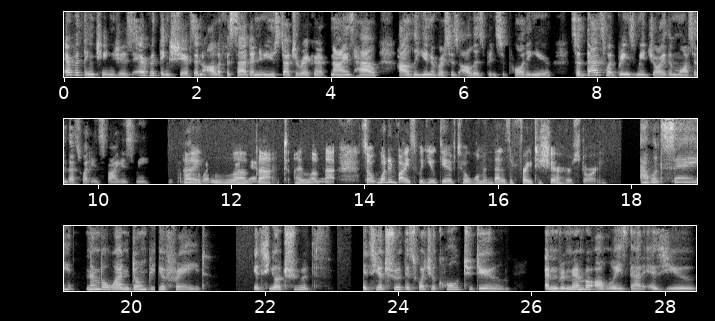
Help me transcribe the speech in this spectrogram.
everything changes, everything shifts, and all of a sudden you start to recognize how how the universe has always been supporting you. So that's what brings me joy the most, and that's what inspires me. I love that. I love yeah. that. So, what advice would you give to a woman that is afraid to share her story? I would say number one, don't be afraid. It's your truth. It's your truth. It's what you're called to do. And remember always that as you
